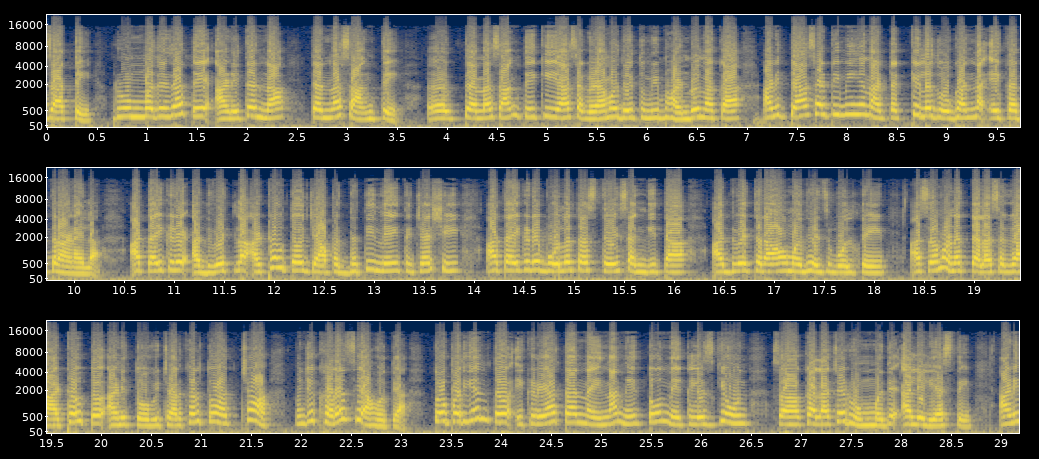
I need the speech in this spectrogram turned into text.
जाते. रूममध्ये जाते आणि त्यांना त्यांना सांगते. त्यांना सांगते की या सगळ्यामध्ये तुम्ही भांडू नका आणि त्यासाठी मी हे नाटक केलं दोघांना एकत्र आणायला. आता इकडे अद्वैतला आठवतं ज्या पद्धतीने तिच्याशी आता इकडे बोलत असते संगीता अद्वैत राव मध्येच बोलते. असं म्हणत त्याला सगळं आठवतं आणि तो विचार करतो अच्छा म्हणजे खरंच या होत्या. तोपर्यंत इकडे आता नैनाने तो नेकलेस घेऊन स- कलाच्या रूममध्ये आलेली असते आणि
